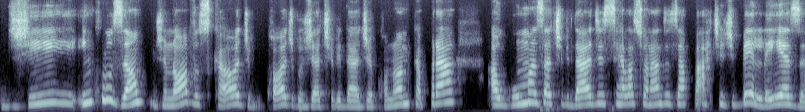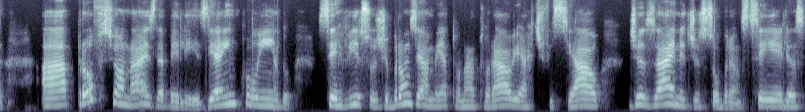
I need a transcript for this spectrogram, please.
de inclusão de novos código, códigos de atividade econômica para algumas atividades relacionadas à parte de beleza, a profissionais da beleza, e aí incluindo serviços de bronzeamento natural e artificial, design de sobrancelhas,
